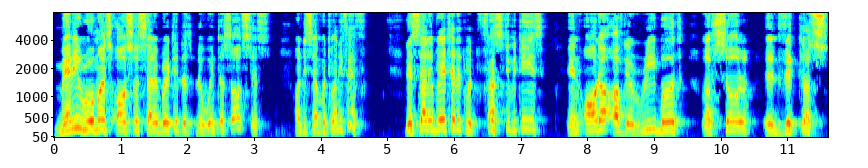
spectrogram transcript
Many Romans also celebrated the, the winter solstice on December 25th. They celebrated it with festivities in honor of the rebirth of Sol Invictus,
